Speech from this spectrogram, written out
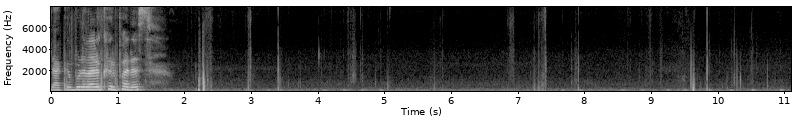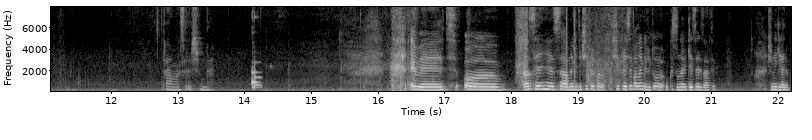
Bir dakika buraları kırparız. Tamam mesela şimdi. Evet. O, Asel'in hesabına gidip şifre falan, şifresi falan gözüktü. O, o kısımları keseriz artık. Şimdi girelim.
